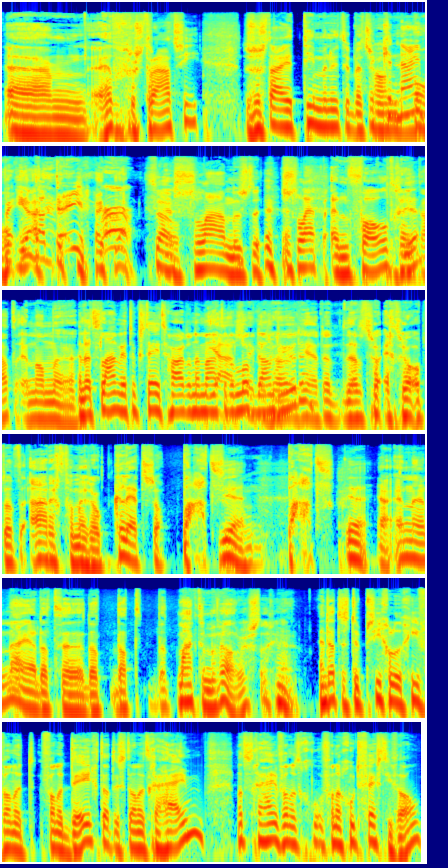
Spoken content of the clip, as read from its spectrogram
Ehm, heel veel frustratie. Dus dan sta je tien minuten met zo'n... knijpen in Ja. dat deeg. Ja, Zo. En slaan. Dus de slap and fold heet Ja. dat. En dan... eh, En dat slaan werd ook steeds harder naarmate de lockdown zo. duurde? Ja, dat, dat zo echt zo op dat aanrecht van mij zo klet, zo paat. Ja. Paat. Ja. Ja, en eh, nou ja, dat, eh, dat, dat, dat maakte me wel rustig. Ja. En dat is de psychologie van het, van het deeg. Dat is dan het geheim. Wat is het geheim van, het, van een goed festival?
